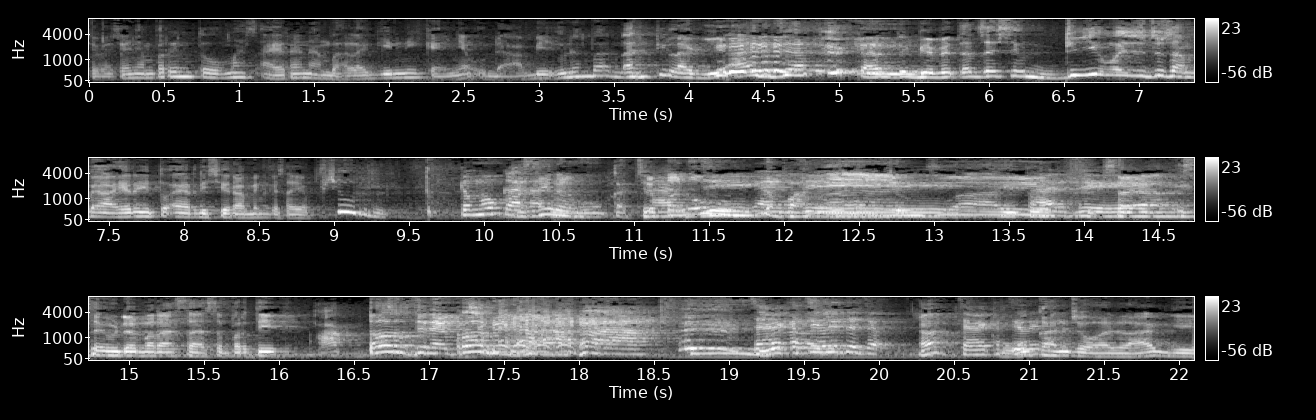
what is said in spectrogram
cewek saya nyamperin tuh mas airnya nambah lagi nih kayaknya udah habis udah mbak nanti lagi aja kan gebetan saya saya diem aja tuh sampai akhirnya itu air disiramin ke saya pure Ke muka. Kan? Muka Depan umum. depan anjing. umum. Wah itu Anjing. saya saya udah merasa seperti aktor sinetron. Cewek kecil itu, Cok. Hah? Cewek kecil Bukan cowok ada lagi.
